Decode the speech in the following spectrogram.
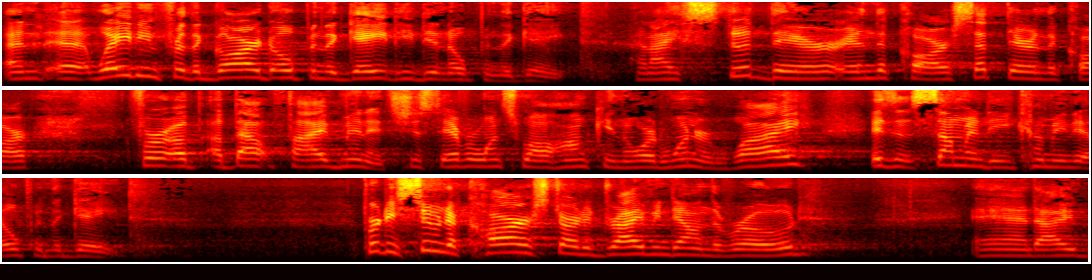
and uh, waiting for the guard to open the gate, he didn't open the gate. And I stood there in the car, sat there in the car for a, about five minutes, just every once in a while honking the horn, wondered why isn't somebody coming to open the gate? Pretty soon, a car started driving down the road. And I,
